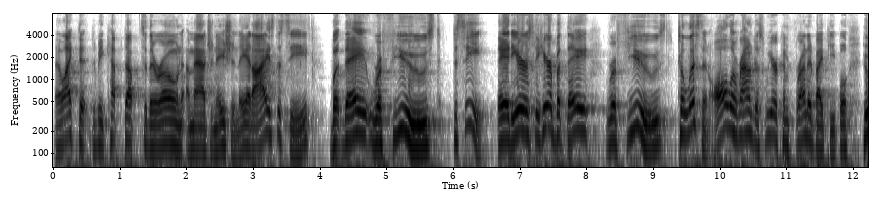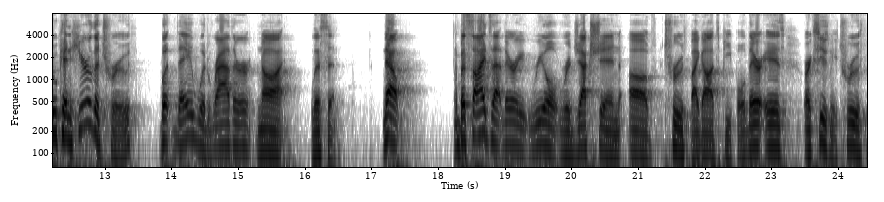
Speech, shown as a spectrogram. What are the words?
They liked it to be kept up to their own imagination. They had eyes to see, but they refused to see. They had ears to hear, but they refused to listen. All around us, we are confronted by people who can hear the truth, but they would rather not listen. Now, besides that very real rejection of truth by God's people, there is, or excuse me, truth,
